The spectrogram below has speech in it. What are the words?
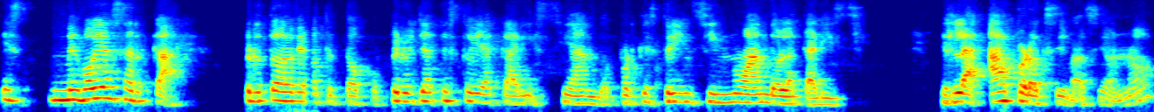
Es, me voy a acercar, pero todavía no te toco, pero ya te estoy acariciando porque estoy insinuando la caricia. Es la aproximación, ¿no?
